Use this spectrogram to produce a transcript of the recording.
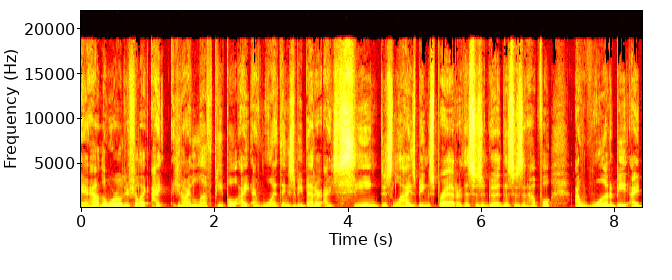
And out in the world, you feel like I, you know, I love people. I, I want things to be better. I'm seeing there's lies being spread, or this isn't good. This isn't helpful. I want to be. I,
